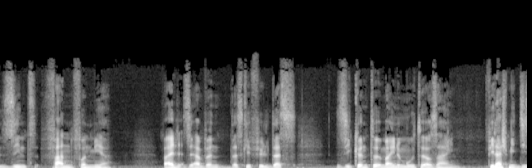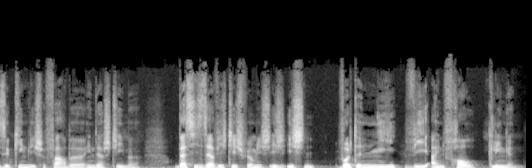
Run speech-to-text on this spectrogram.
sind Fan von mir, weil sie haben das Gefühl, dass sie könnte meine Mutter sein. Vielleicht mit dieser kindlichen Farbe in der Stimme. Das ist sehr wichtig für mich. Ich, ich wollte nie wie eine Frau klingen.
